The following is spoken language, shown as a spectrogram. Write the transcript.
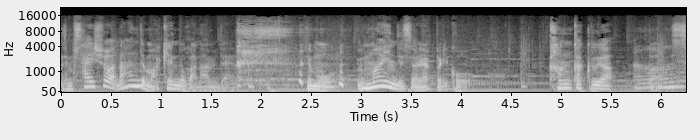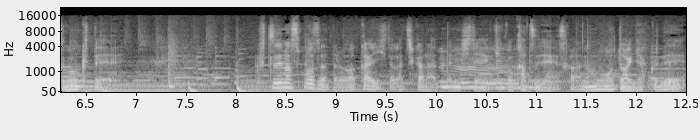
でも最初は何で負けんのかなみたいな。でもうまいんですよねやっぱりこう感覚がやっぱすごくて。普通のスポーツだったら若い人が力あったりしてうん。結構勝つじゃないですか。でもボートは逆で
